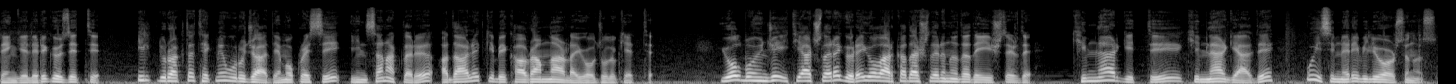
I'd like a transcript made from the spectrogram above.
Dengeleri gözetti. İlk durakta tekme vuracağı demokrasi, insan hakları, adalet gibi kavramlarla yolculuk etti. Yol boyunca ihtiyaçlara göre yol arkadaşlarını da değiştirdi. Kimler gitti, kimler geldi bu isimleri biliyorsunuz.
